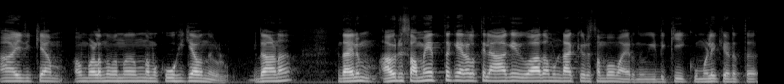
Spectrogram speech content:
ആയിരിക്കാം അവൻ വളർന്നു വന്നതെന്ന് നമുക്ക് ഊഹിക്കാവുന്നേ ഉള്ളൂ. ഇതാണ് എന്തായാലും ആ ഒരു സമയത്ത് കേരളത്തിൽ ആകെ വിവാദമുണ്ടാക്കിയ ഒരു സംഭവമായിരുന്നു. ഇടുക്കി കുമളിക്കടുത്ത്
